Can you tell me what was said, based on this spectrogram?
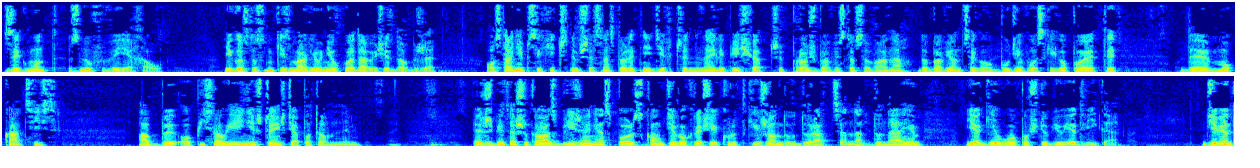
Zygmunt znów wyjechał. Jego stosunki z Marią nie układały się dobrze. O stanie psychicznym szesnastoletniej dziewczyny najlepiej świadczy prośba wystosowana do bawiącego w budzie włoskiego poety de Mocacis, aby opisał jej nieszczęścia potomnym. Elżbieta szukała zbliżenia z Polską, gdzie w okresie krótkich rządów Duradca nad Dunajem Jagiełło poślubił Jadwigę. 9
